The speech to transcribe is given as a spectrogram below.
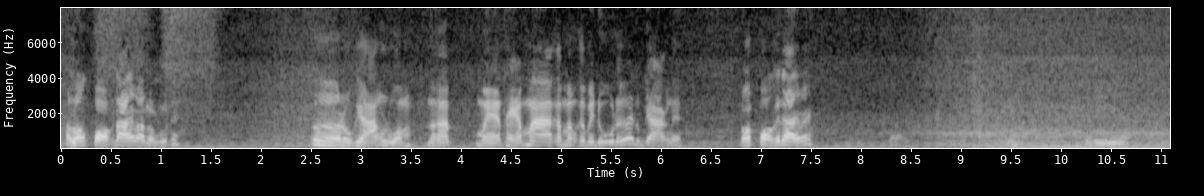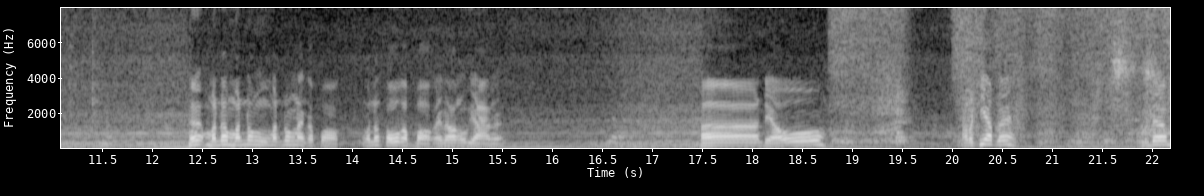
เอาลองปอกได้ป่ะลองดูดิเออลูกยางหลวมนะครับแหมแถมมาก็มันก็ไปดูเลยลูกยางเนี่ยลองปอกให้ได้ไหม ได้เฮ้ยพอดีเนี่ย เฮ้ยมันต้องมันต้องมันต้องนั่งกระปอก มันต้องโตกระปอกไอ้น้องลูกยางอะไม่ได้เอ่อเดี๋ยว เอาไปเทียบเลยเหมือนเดิม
